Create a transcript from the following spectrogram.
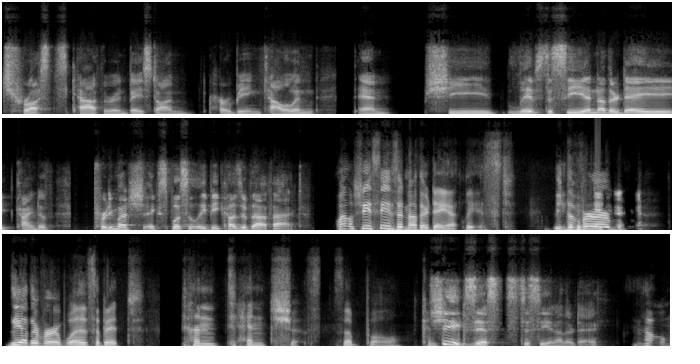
trusts Catherine based on her being Callowan, and she lives to see another day, kind of, pretty much explicitly because of that fact. Well, she sees another day at least. The verb the other verb was a bit contentious. She exists to see another day. No,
